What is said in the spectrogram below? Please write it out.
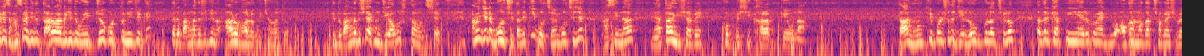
ঠিক আছে, হাসিনা যদি তারও আগে যদি উইথড্র করতো নিজেকে, তাহলে বাংলাদেশের জন্য আরও ভালো কিছু হতো। কিন্তু বাংলাদেশে এখন যে অবস্থা হচ্ছে, আমি যেটা বলছি, তাহলে কি বলছি? আমি বলছি যে হাসিনা নেতা হিসাবে খুব বেশি খারাপ কেউ না। তার মন্ত্রী পরিষদে যে লোকগুলো ছিল, তাদেরকে আপনি এরকম এক অগামগা ছগা হিসেবে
